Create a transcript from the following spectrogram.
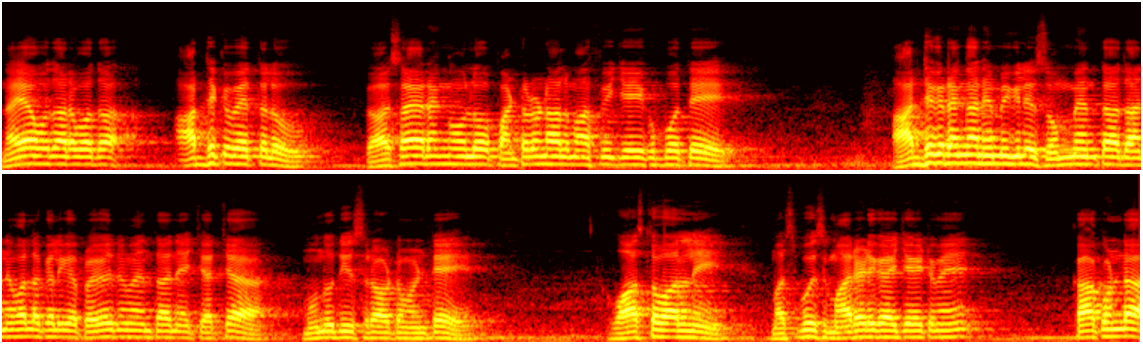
నయా ఉదారవాద ఆర్థికవేత్తలు వ్యవసాయ రంగంలో పంట రుణాలు మాఫీ చేయకపోతే ఆర్థిక రంగాన్ని మిగిలే సొమ్ము ఎంత దానివల్ల కలిగే ప్రయోజనం ఎంత అనే చర్చ ముందు తీసుకురావటం అంటే వాస్తవాల్ని మసిపూసి మారేడుగా చేయటమే. కాకుండా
